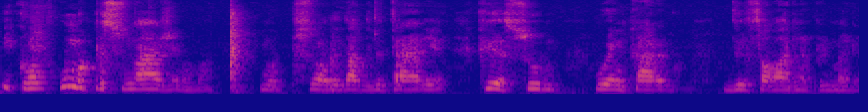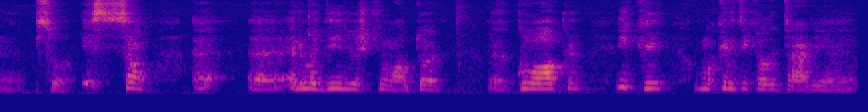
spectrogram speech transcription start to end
e com uma personagem, uma, uma personalidade literária que assume o encargo de falar na primeira pessoa. Isso são uh, uh, armadilhas que um autor uh, coloca e que uma crítica literária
